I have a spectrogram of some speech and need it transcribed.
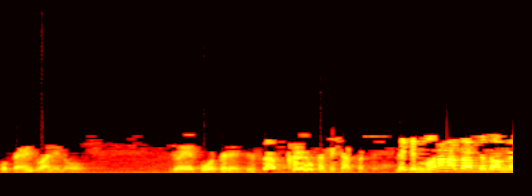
वो पैंट वाले लोग जो एयरपोर्ट पे रहते हैं, सब खड़े होकर पेशाब करते हैं। लेकिन मौलाना साहब जब हमने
